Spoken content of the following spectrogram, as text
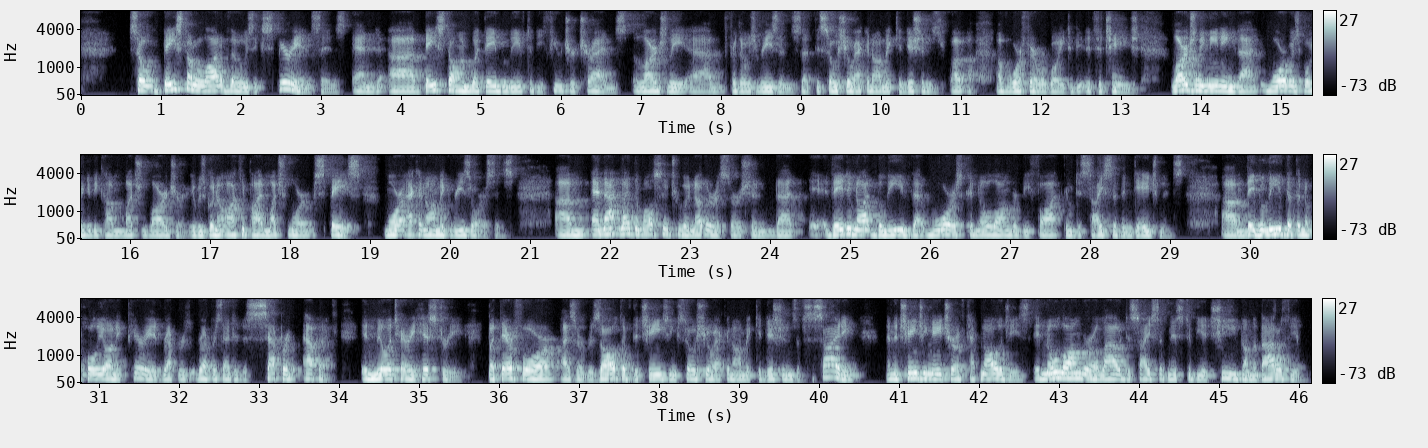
So, based on a lot of those experiences and uh, based on what they believe to be future trends, largely um, for those reasons that the socioeconomic conditions of, of, warfare were going to be to change, largely meaning that war was going to become much larger. It was going to occupy much more space, more economic resources. Um, and that led them also to another assertion that they did not believe that wars could no longer be fought through decisive engagements. Um, they believed that the Napoleonic period rep- represented a separate epoch in military history, but therefore, as a result of the changing socioeconomic conditions of society and the changing nature of technologies, it no longer allowed decisiveness to be achieved on the battlefield.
